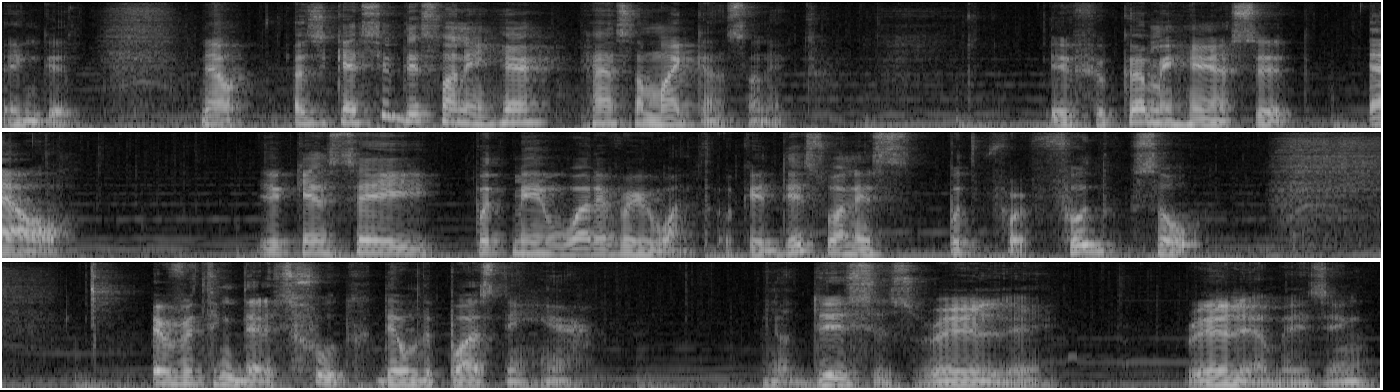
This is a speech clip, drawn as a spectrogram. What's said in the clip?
ain't good. Now, as you can see, this one in here has some icons on it. If you come in here and say L, you can say put me whatever you want. Okay, this one is put for food, so everything that is food, they will deposit in here. Now this is really, really amazing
